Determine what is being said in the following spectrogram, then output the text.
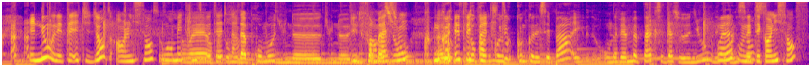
Et nous, on était étudiantes en licence ou en maîtrise, Ouais, en fait, peut-être. on faisait la promo d'une euh, D'une formation qu'on ne euh, connaissait pas qu'on- ne connaissait pas et on n'avait même pas accédé à ce niveau. On était Voilà, qu'en licence. était qu'en licence.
